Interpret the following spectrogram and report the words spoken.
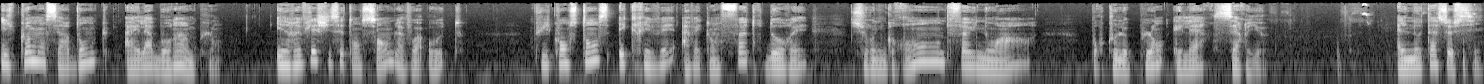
Ils commencèrent donc à élaborer un plan. Ils réfléchissaient ensemble à voix haute, puis Constance écrivait avec un feutre doré sur une grande feuille noire pour que le plan ait l'air sérieux. Elle nota ceci.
